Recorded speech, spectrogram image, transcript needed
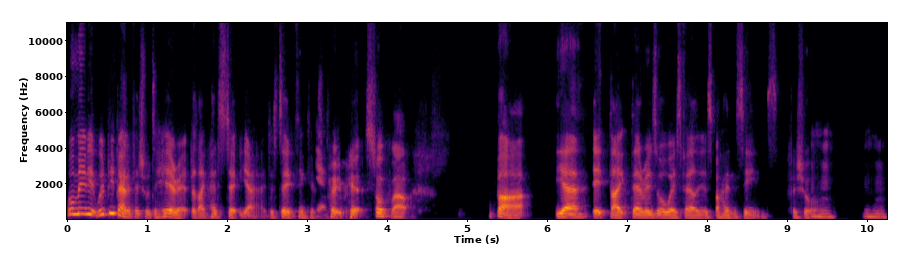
well maybe it would be beneficial to hear it but like i just don't yeah i just don't think it's Yeah. appropriate to talk about but yeah it like there is always failures behind the scenes for sure Mhm. Mhm.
